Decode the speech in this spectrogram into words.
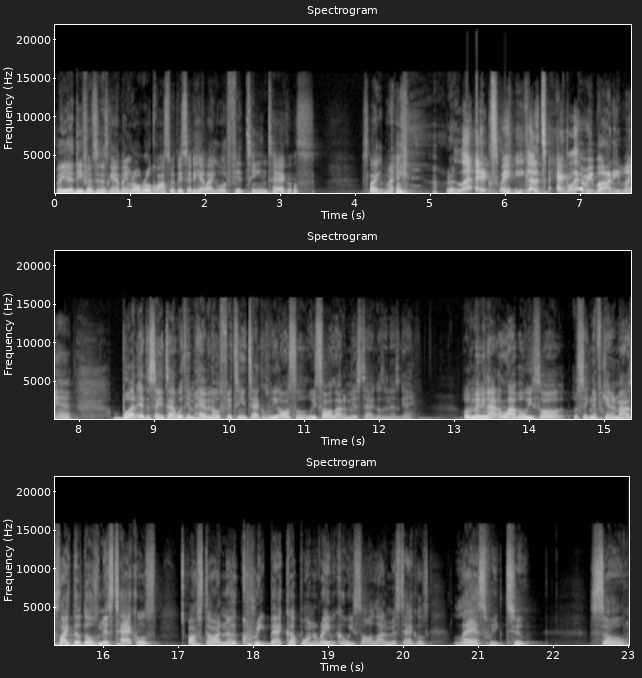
but yeah, defense in this game. I think Ro- Roquan Smith. They said he had like what 15 tackles. It's like man, relax. He gotta tackle everybody, man. But at the same time, with him having those 15 tackles, we also we saw a lot of missed tackles in this game. Well, maybe not a lot, but we saw a significant amount. It's like the, those missed tackles are starting to creep back up on the Raven because we saw a lot of missed tackles last week too. So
